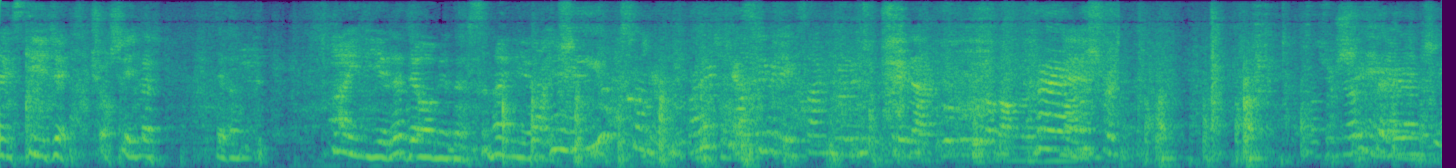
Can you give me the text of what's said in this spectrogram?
De isteyecek çok şeyler dedim. Aynı yere devam edersin, aynı yere. İyi mi sanıyorum? Nasıl bileyim sanki böyle çok şeyler, gurur adamları. He, boş ver. Neyse, veren şey.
